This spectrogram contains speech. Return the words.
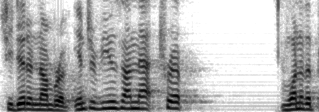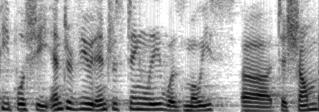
She did a number of interviews on that trip. One of the people she interviewed, interestingly, was Moise uh, Tshombe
